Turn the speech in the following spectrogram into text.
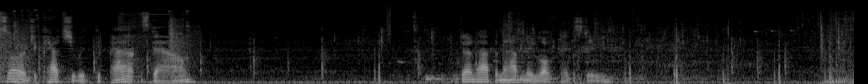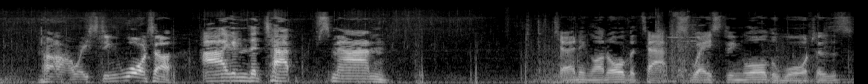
Sorry to catch you with your pants down. You don't happen to have any lockpicks, do you? Ah, wasting water! I am the taps man! Turning on all the taps, wasting all the waters.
